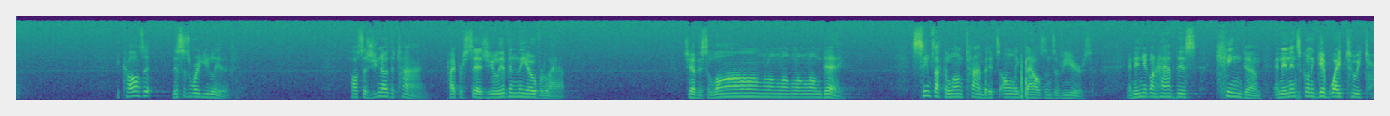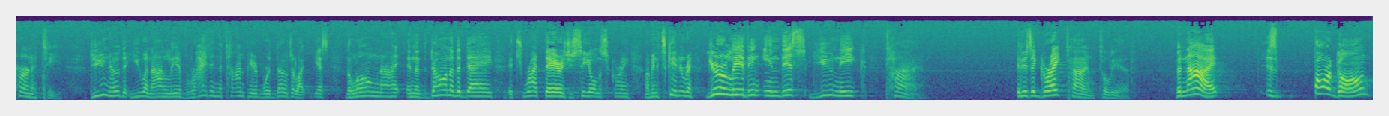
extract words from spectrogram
He calls it, this is where you live. Paul says, You know the time. Piper says, You live in the overlap. So you have this long, long, long, long, long day. Seems like a long time, but it's only thousands of years. And then you're going to have this kingdom, and then it's going to give way to eternity Do you know that you and I live right in the time period where those are like, yes, the long night and the dawn of the day? It's right there as you see on the screen. I mean, it's getting ready. You're living in this unique time. It is a great time to live. The night is far gone,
